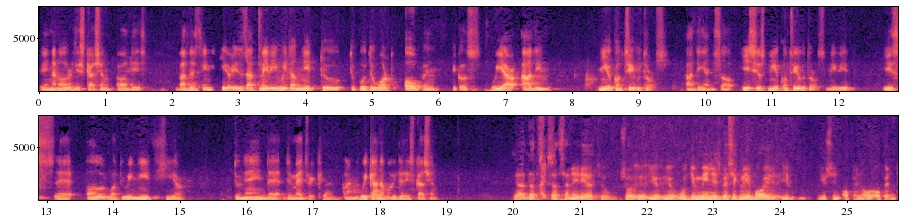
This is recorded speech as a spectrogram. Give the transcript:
in another discussion about this. But the thing here is that maybe we don't need to, to put the word open because we are adding new contributors at the end. So issues new contributors maybe is uh, all what we need here to name the, the metric Right. and we can avoid the discussion. Yeah, that's that's an idea too. So you, you, you what you mean is basically avoid you, using open or opened,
